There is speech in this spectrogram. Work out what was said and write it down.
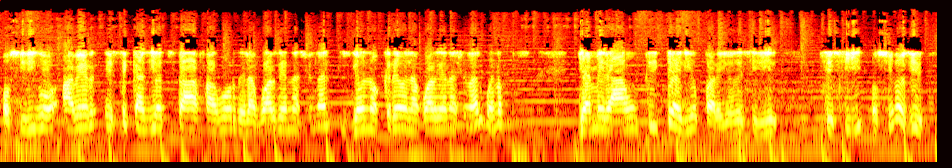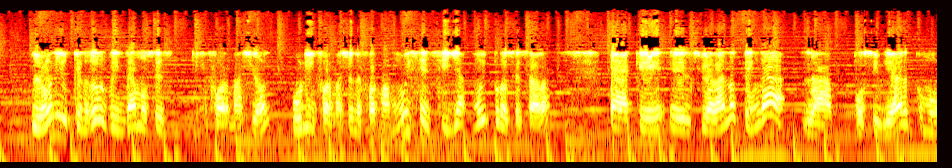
O si digo, a ver, este candidato está a favor de la Guardia Nacional y yo no creo en la Guardia Nacional, bueno, pues ya me da un criterio para yo decidir si sí o si no. Es decir, lo único que nosotros brindamos es información, una información de forma muy sencilla, muy procesada, para que el ciudadano tenga la posibilidad, como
